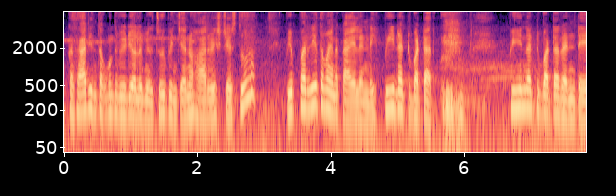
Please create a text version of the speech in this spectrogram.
ఒక్కసారి ఇంతకుముందు వీడియోలో మీకు చూపించాను హార్వెస్ట్ చేస్తూ. విపరీతమైన కాయలండి పీనట్ బటర్. పీనట్ బటర్ అంటే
